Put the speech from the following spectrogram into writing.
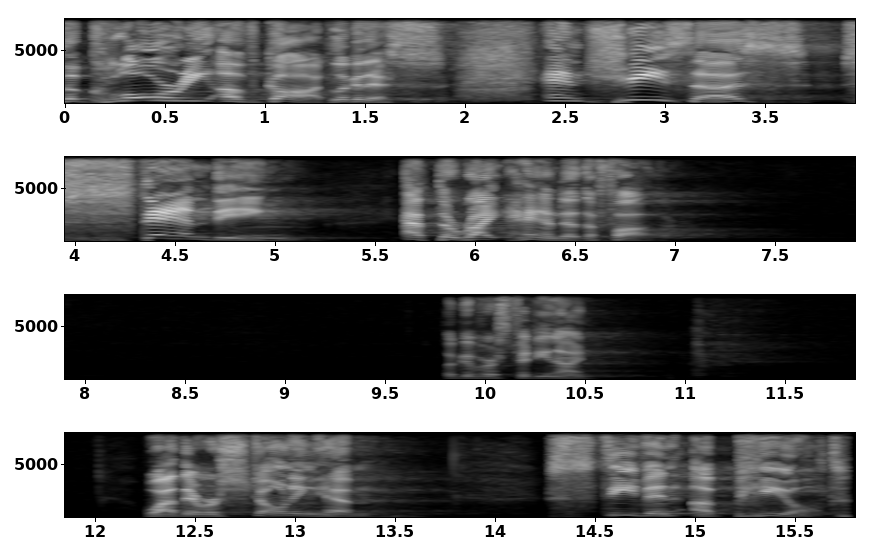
the glory of God. Look at this. And Jesus standing at the right hand of the Father. Look at verse 59. While they were stoning him, Stephen appealed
